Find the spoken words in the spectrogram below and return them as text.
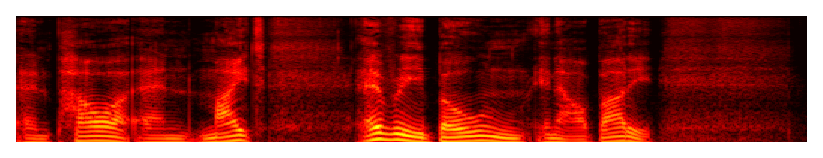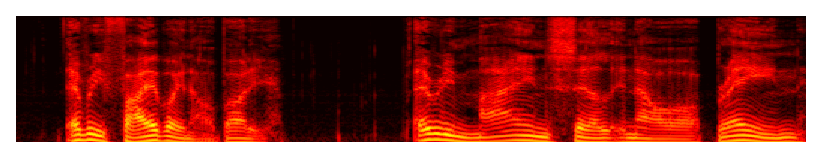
and power and might, every bone in our body, every fiber in our body, every mind cell in our brain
